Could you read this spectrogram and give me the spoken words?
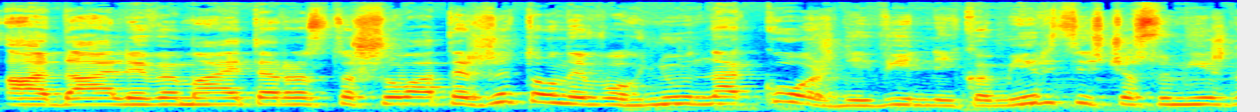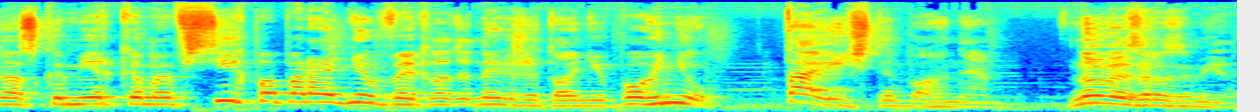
А далі ви маєте розташувати жетони вогню на кожній вільній комірці, що суміжна з комірками всіх попередньо викладених жетонів вогню та вічним вогнем. Ну ви зрозуміли.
